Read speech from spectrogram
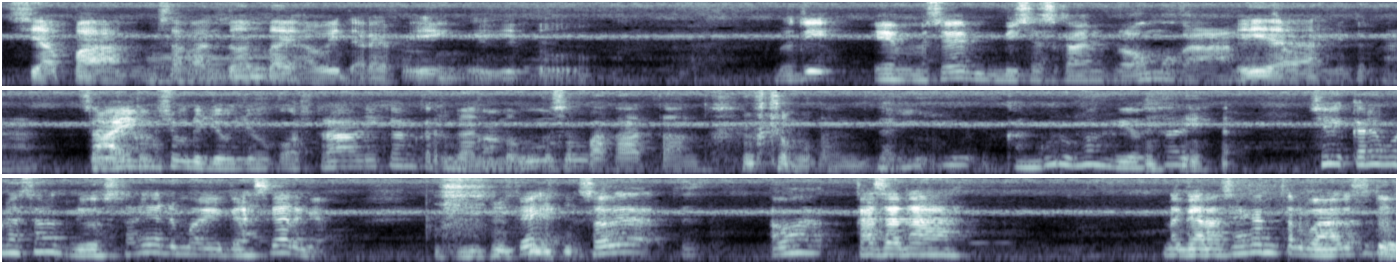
siapa misalkan done by Awid RF Ink kayak gitu. Berarti ya maksudnya bisa sekalian promo kan? Iya. Gitu kan sayang masih udah jauh-jauh ke Australia kan ketemu tergantung kanguru kesepakatan ketemu kan Nah, iya, kanguru bang di Australia. Saya kadang penasaran di Australia ada Madagaskar nggak? Soalnya apa kasana negara saya kan terbatas tuh.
